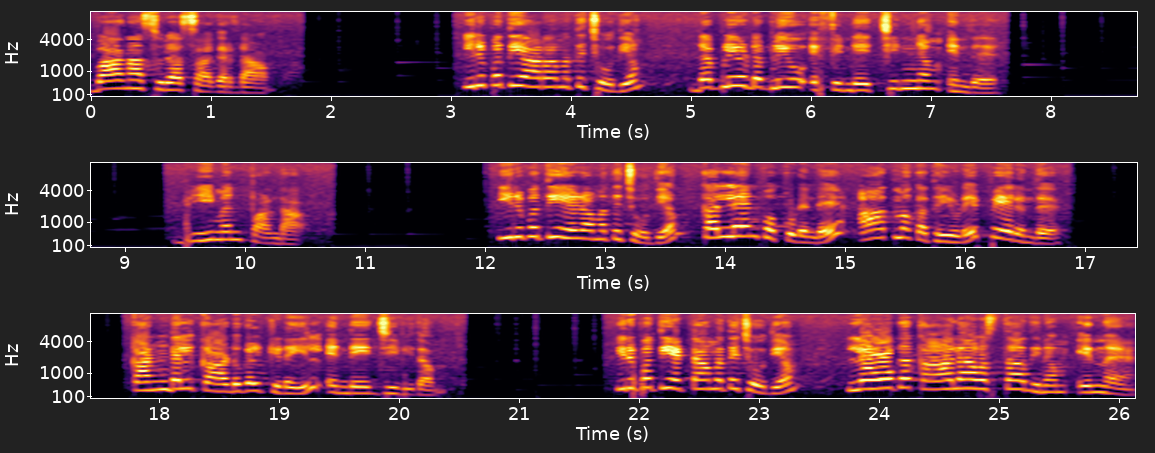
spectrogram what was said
ബാണാസുര സാഗർ ഡാം. ഇരുപത്തിയാറാമത്തെ ചോദ്യം. ഡബ്ല്യു ഡബ്ല്യു എഫിന്റെ ചിഹ്നം എന്ത്? ഭീമൻ പാണ്ഡ. ഇരുപത്തിയേഴാമത്തെ ചോദ്യം കല്ലേൻ പൊക്കുടന്റെ ആത്മകഥയുടെ പേരെന്ത്? കണ്ടൽ കാടുകൾക്കിടയിൽ എന്റെ ജീവിതം. ഇരുപത്തിയെട്ടാമത്തെ ചോദ്യം ലോക കാലാവസ്ഥാ ദിനം എന്ന്.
